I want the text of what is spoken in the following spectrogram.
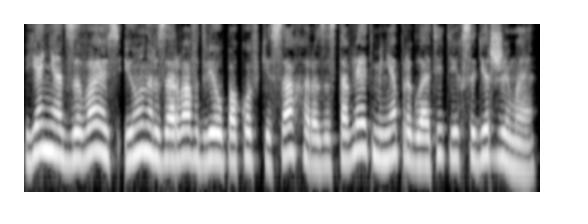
Я не отзываюсь, и он, разорвав две упаковки сахара, заставляет меня проглотить их содержимое.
